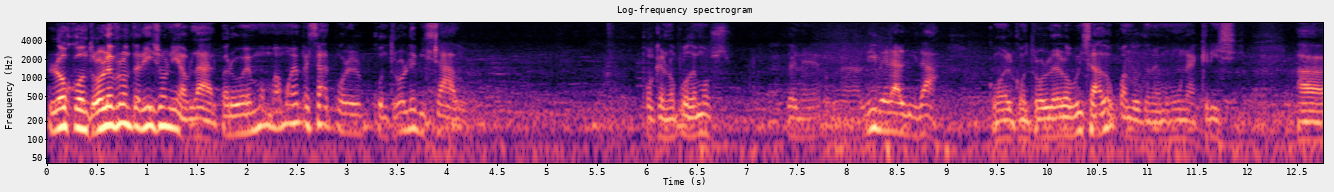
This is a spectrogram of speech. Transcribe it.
Los controles fronterizos ni hablar, pero vamos a empezar por el control de visado, porque no podemos tener una liberalidad con el control de los visados cuando tenemos una crisis. A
